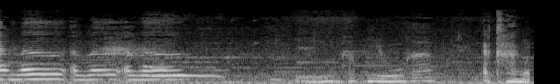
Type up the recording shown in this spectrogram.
ฮัลโหลฮัลโหลฮัลโหลครับหิวครับแต่ข้างแบบ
